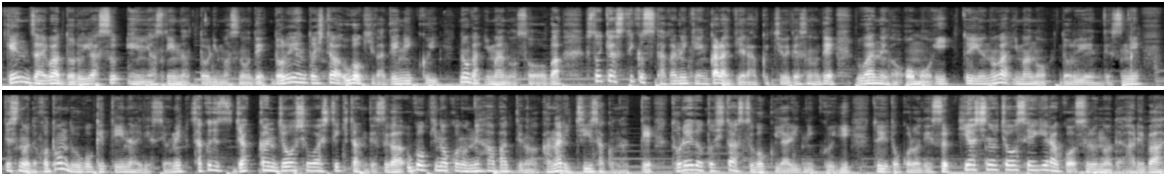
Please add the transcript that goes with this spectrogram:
現在はドル安、円安になっておりますので、ドル円としては動きが出にくいのが今の相場。ストキャスティクス高値圏から下落中ですので、上値が重いというのが今のドル円ですね。ですので、ほとんど動けていないですよね。昨日若干上昇はしてきたんですが、動きのこの値幅っていうのがかなり小さくなって、トレードとしてはすごくやりにくいというところです。日足の調整下落をするのであれば、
